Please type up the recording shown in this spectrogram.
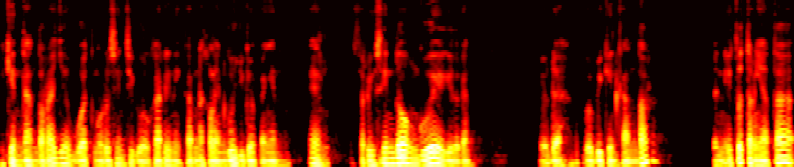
bikin kantor aja buat ngurusin si Golkar ini karena kalian gue juga pengen, eh seriusin dong gue gitu kan. Ya udah, gue bikin kantor dan itu ternyata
